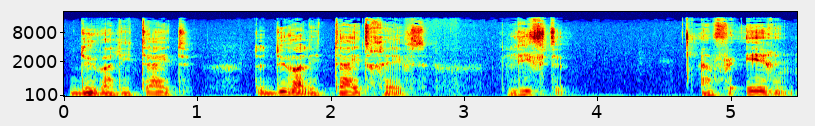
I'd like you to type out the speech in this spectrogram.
Dualiteit. De dualiteit geeft liefde en verering.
